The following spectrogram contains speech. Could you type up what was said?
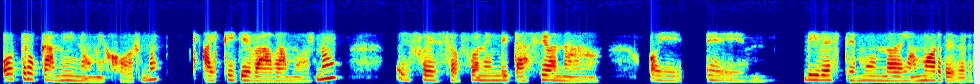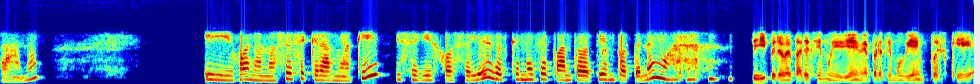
otro camino mejor, ¿no? Al que llevábamos, ¿no? Eh, fue eso, fue una invitación a, oye, eh, vive este mundo del amor de verdad, ¿no? Y bueno, no sé si quedarme aquí y seguir José Luis, es que no sé cuánto tiempo tenemos. Sí, pero me parece muy bien, me parece muy bien pues que,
